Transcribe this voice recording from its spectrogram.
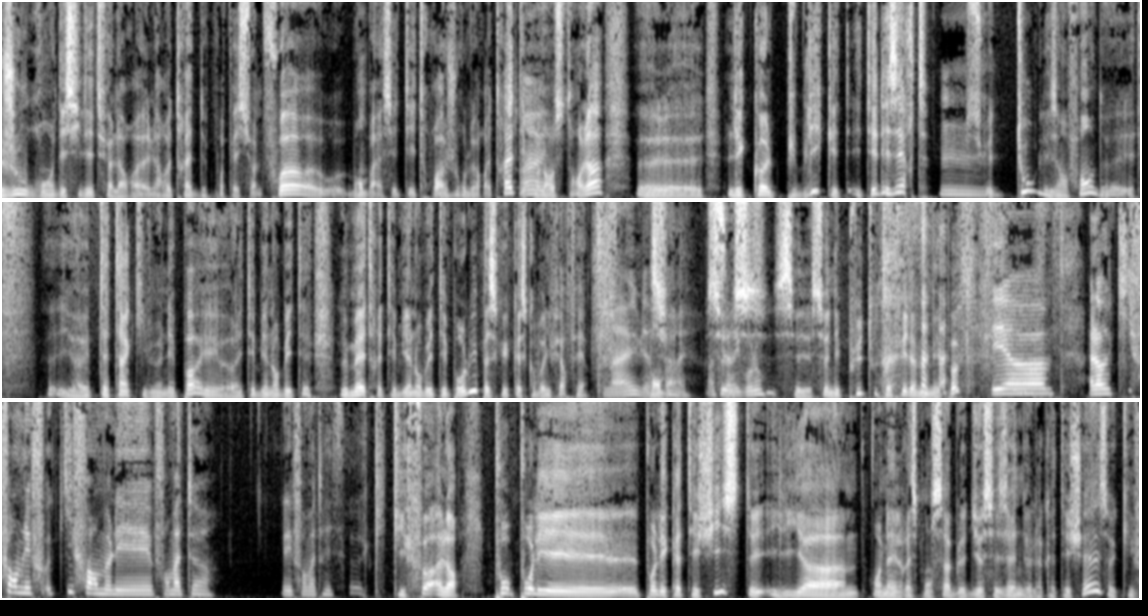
jour où on décidait de faire la, retraite de profession de foi. Bon, bah, c'était trois jours de retraite et pendant ce temps-là, euh, l'école publique était déserte. Mm. Puisque tous les enfants de, il y avait peut-être un qui venait pas et on était bien embêté. Le maître était bien embêté pour lui parce que qu'est-ce qu'on va lui faire faire? Oui, bien sûr. Bah, ah, c'est rigolo. Ce n'est plus tout à fait la même époque. Et euh, alors, qui forme les qui forme les formateurs? Les formatrices qui, Alors, pour, pour, les, pour les catéchistes, il y a, on a une responsable diocésaine de la catéchèse qui,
